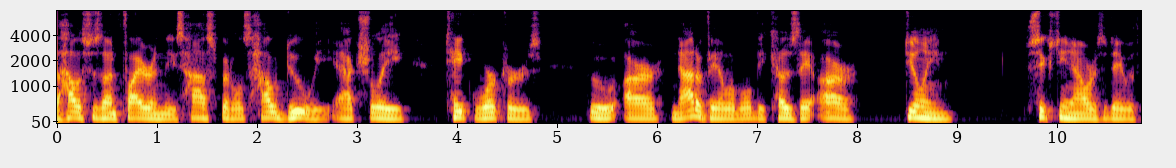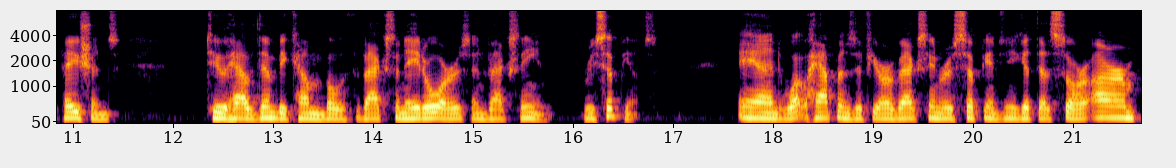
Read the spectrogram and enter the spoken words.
the house is on fire in these hospitals, how do we actually take workers who are not available because they are dealing 16 hours a day with patients to have them become both vaccinators and vaccine recipients. And what happens if you're a vaccine recipient and you get that sore arm,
